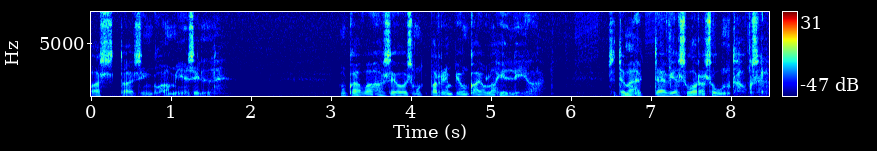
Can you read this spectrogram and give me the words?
Vastaisinkohan mie sille? Mukavaahan se olisi, mutta parempi on kai olla hiljaa. Se tömähyttää vielä suora suuntauksella.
